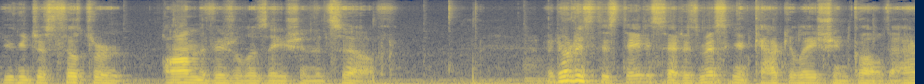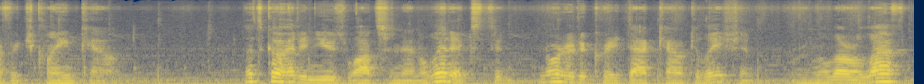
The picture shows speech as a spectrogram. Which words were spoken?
you can just filter on the visualization itself. I noticed this dataset is missing a calculation called average claim count. Let's go ahead and use Watson Analytics to, in order to create that calculation. In the lower left,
